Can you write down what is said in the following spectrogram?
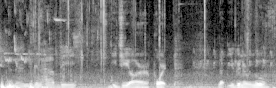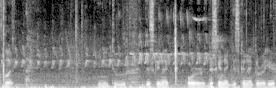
and then you're gonna have the EGR port that you're gonna remove but you need to disconnect or disconnect this connector right here.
